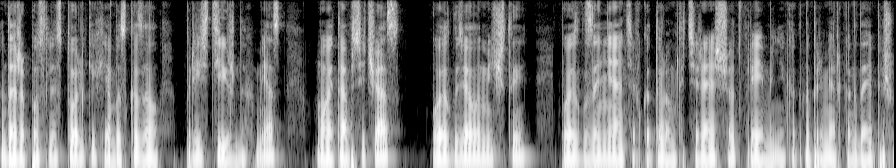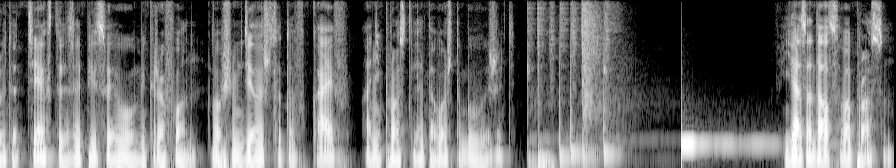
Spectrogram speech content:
но даже после стольких, я бы сказал, престижных мест, мой этап сейчас — поиск дела мечты — поиск занятия, в котором ты теряешь счет времени, как, например, когда я пишу этот текст или записываю его в микрофон. В общем, делать что-то в кайф, а не просто для того, чтобы выжить. Я задался вопросом,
